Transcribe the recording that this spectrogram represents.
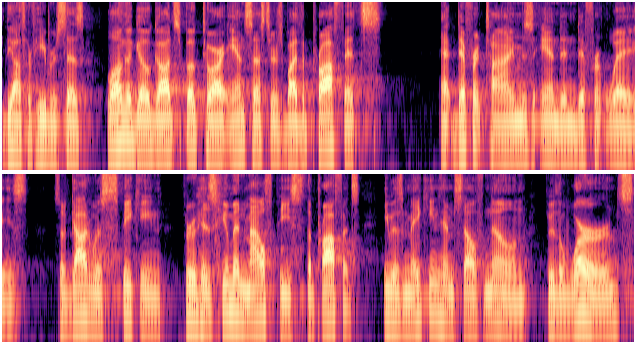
the author of Hebrews says, Long ago, God spoke to our ancestors by the prophets at different times and in different ways. So God was speaking through his human mouthpiece, the prophets. He was making himself known through the words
